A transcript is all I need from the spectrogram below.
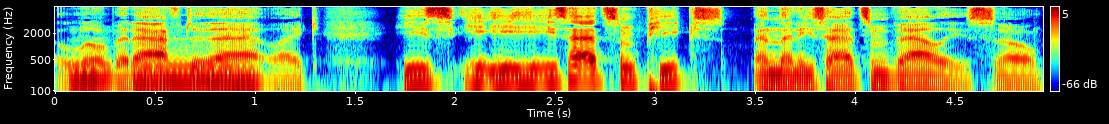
a little bit after mm-hmm. that. Like he's he he- he's had some peaks, and then he's had some valleys. So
